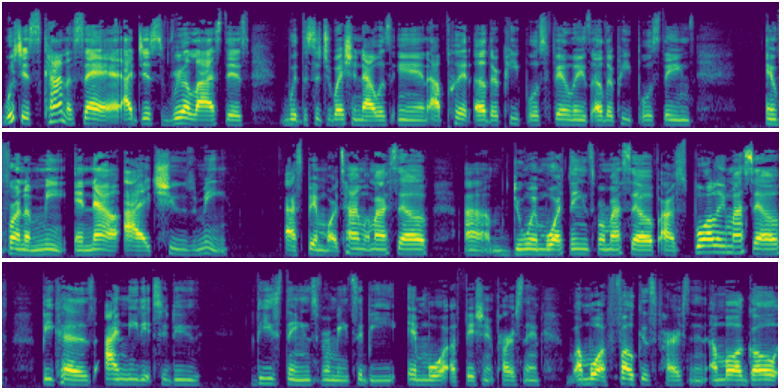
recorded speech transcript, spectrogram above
which is kind of sad. I just realized this with the situation I was in. I put other people's feelings, other people's things in front of me, and now I choose me. I spend more time with myself. I'm doing more things for myself. I'm spoiling myself because I needed to do these things for me to be a more efficient person, a more focused person, a more goal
